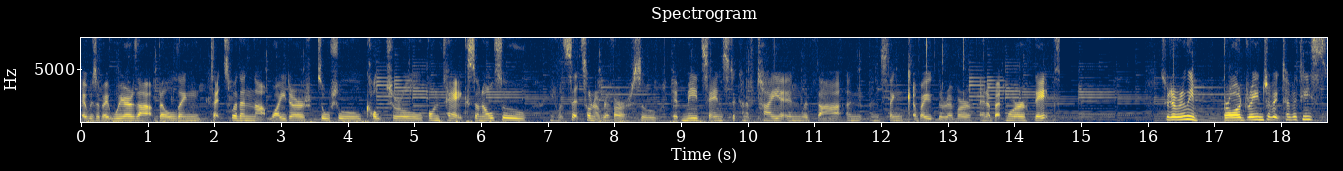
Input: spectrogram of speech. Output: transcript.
It was about where that building sits within that wider social, cultural context and also you know, it sits on a river, so it made sense to kind of tie it in with that and, and think about the river in a bit more depth. So we had a really broad range of activities.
